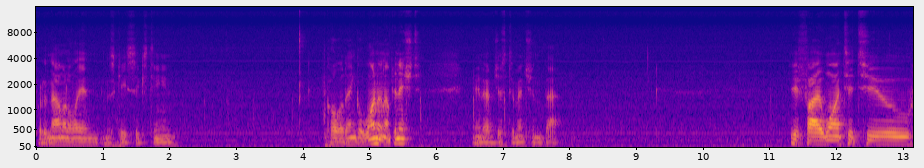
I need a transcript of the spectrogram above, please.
Put a nominal in, in this case 16. Call it angle 1 and I'm finished. And I've just dimensioned that. If I wanted to,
